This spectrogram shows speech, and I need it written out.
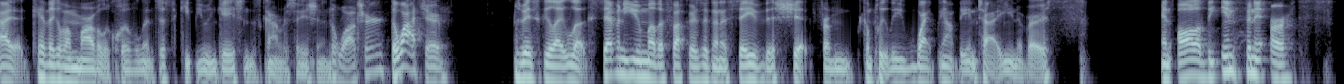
I can't think of a Marvel equivalent just to keep you engaged in this conversation. The Watcher. The Watcher is basically like, look, seven of you motherfuckers are gonna save this shit from completely wiping out the entire universe and all of the infinite Earths.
